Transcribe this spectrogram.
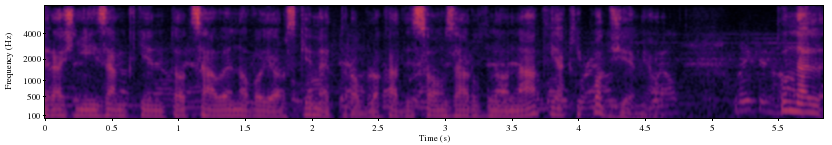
Najwyraźniej zamknięto całe nowojorskie metro. Blokady są zarówno nad, jak i pod ziemią. Tunel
